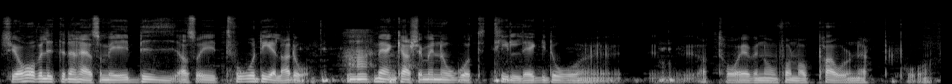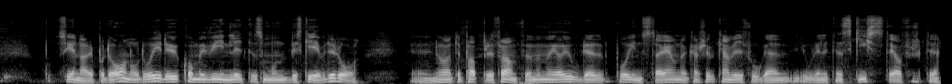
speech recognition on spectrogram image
Så jag har väl lite den här som är i bi, alltså i två delar då. Mm. Men kanske med något tillägg då eh, att ta även någon form av powernap på, på, senare på dagen och då är det ju, kommer vi in lite som hon beskrev det då. Eh, nu har jag inte pappret framför mig men jag gjorde på Instagram, då kanske vi kan bifoga, gjorde en liten skiss där jag försökte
